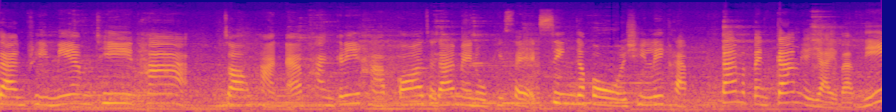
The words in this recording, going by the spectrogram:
จานพรีเมียมที่ถ้าจองผ่านแอป Hungry Hub ก็จะได้เมนูพิเศษสิงคโปร์ชิลลี่ครับได้มาเป็นก้ามใหญ่ ๆ แบบนี้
